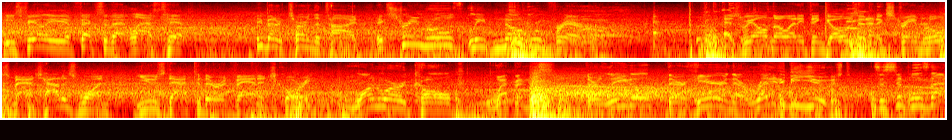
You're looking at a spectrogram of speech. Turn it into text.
He's feeling the effects of that last hit. He better turn the tide. Extreme rules leave no room for error. As we all know, anything goes in an Extreme Rules match. How does one use that to their advantage, Corey? One word, Cole, weapons. They're legal, they're here, and they're ready to be used. It's as simple as that.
